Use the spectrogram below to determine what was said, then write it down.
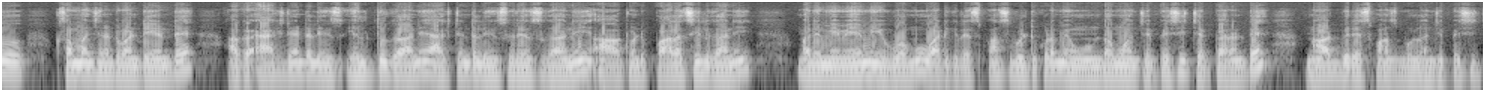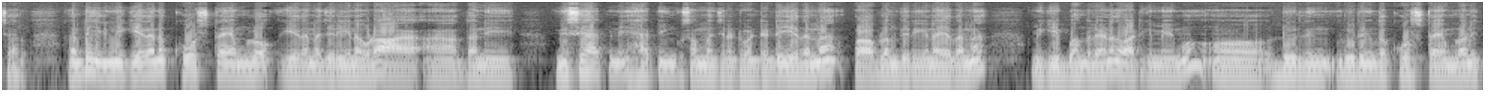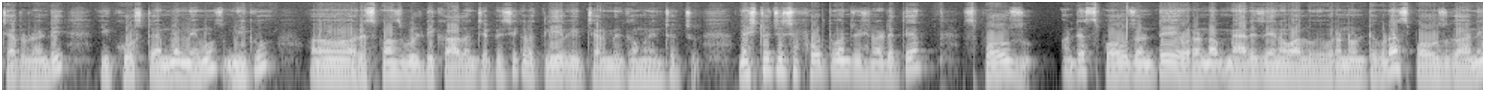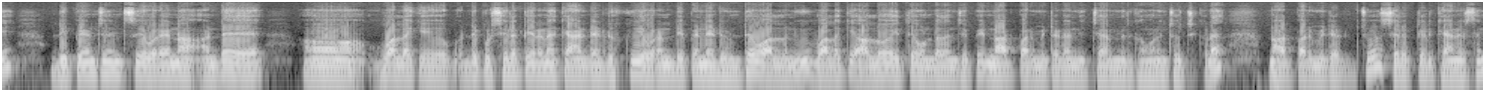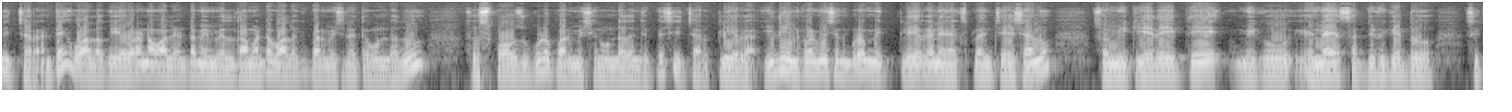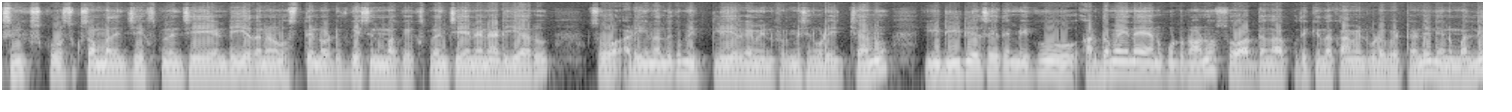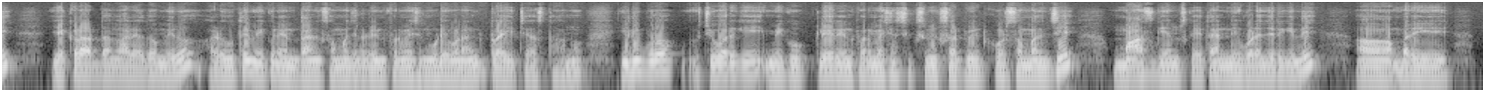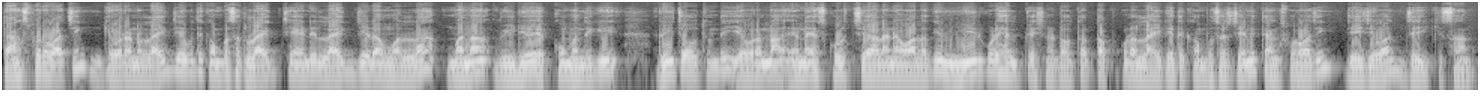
సంబంధించినటువంటి అంటే అక్కడ యాక్సిడెంటల్ ఇన్స్ హెల్త్ కానీ యాక్సిడెంటల్ ఇన్సూరెన్స్ కానీ అటువంటి పాలసీలు కానీ మరి మేమేమి ఇవ్వము వాటికి రెస్పాన్సిబిలిటీ కూడా మేము ఉండము అని చెప్పేసి చెప్పారంటే నాట్ బి రెస్పాన్సిబుల్ అని చెప్పేసి ఇచ్చారు. అంటే మీకు ఏదైనా కోర్స్ టైంలో ఏదైనా జరిగినా కూడా దాన్ని మిస్ హ్యాపీని హ్యాపింగ్కి సంబంధించినటువంటి అంటే ఏదైనా ప్రాబ్లం జరిగినా ఏదైనా మీకు ఇబ్బందులైనా వాటికి మేము డ్యూరింగ్ డ్యూరింగ్ ద కోర్స్ టైంలో అని ఇచ్చారు చూడండి. ఈ కోర్స్ టైంలో మేము మీకు రెస్పాన్సిబిలిటీ కాదని చెప్పేసి ఇక్కడ క్లియర్గా ఇచ్చారు. మీరు గమనించవచ్చు. నెక్స్ట్ వచ్చేసి ఫోర్త్ వన్ చూసినట్టయితే స్పౌజ్ అంటే స్పౌజ్ అంటే ఎవరైనా మ్యారేజ్ అయిన వాళ్ళు ఎవరైనా ఉంటే కూడా స్పౌజ్ కానీ డిపెండెంట్స్ ఎవరైనా అంటే వాళ్ళకి అంటే ఇప్పుడు సెలెక్ట్ అయిన క్యాండిడేట్కి ఎవరైనా డిపెండెంట్ ఉంటే వాళ్ళని వాళ్ళకి అలో అయితే ఉండదని చెప్పి నాట్ పర్మిటెడ్ అని ఇచ్చారు మీరు గమనించవచ్చు ఇక్కడ. Not permitted to selected candidates అని ఇచ్చారు. అంటే వాళ్ళకి ఎవరైనా వాళ్ళ వెంట మేము వెళ్దామంటే వాళ్ళకి పర్మిషన్ అయితే ఉండదు. సో స్పౌజ్ కూడా పర్మిషన్ ఉండదని చెప్పేసి ఇచ్చారు. క్లియర్గా ఇది ఇన్ఫర్మేషన్ బ్రో మీకు క్లియర్గా నేను ఎక్స్ప్లెయిన్ చేశాను. సో మీకు ఏదైతే మీకు ఎన్ఐఎస్ సర్టిఫికేట్ సిక్స్ వీక్స్ కోర్సుకు సంబంధించి ఎక్స్ప్లెయిన్ చేయండి. ఏదైనా వస్తే నోటిఫికేషన్ మాకు ఎక్స్ప్లెయిన్ చేయండి అని అడిగారు. సో అడిగినందుకు మీకు క్లియర్గా మేము ఇన్ఫర్మేషన్ కూడా ఇచ్చాను. ఈ ఈ డీటెయిల్స్ అయితే మీకు అర్థమైనాయి అనుకుంటున్నాను. సో అర్థం కాకపోతే కింద కామెంట్ కూడా పెట్టండి. నేను మళ్ళీ ఎక్కడ అర్థం కాలేదో మీరు అడిగితే మీకు నేను దానికి సంబంధించిన ఇన్ఫర్మేషన్ కూడా ఇవ్వడానికి ట్రై చేస్తాను. ఇది బ్రో చివరికి మీకు clear information six weeks certificate course సంబంధించి మాస్ గేమ్స్కి అయితే అన్ని ఇవ్వడం జరిగింది. మరి థ్యాంక్స్ ఫర్ వాచింగ్ ఎవరైనా లైక్ చేయకపోతే కంపల్సరీ లైక్ చేయండి. లైక్ చేయడం వల్ల మన వీడియో ఎక్కువ మందికి రీచ్ అవుతుంది. ఎవరైనా ఎన్ఐఎస్ కోర్స్ చేయాలనే వాళ్ళకి మీరు కూడా హెల్ప్ చేసినట్టు అవుతారు. తప్పకుండా లైక్ అయితే కంపల్సరీ చేయండి. థ్యాంక్స్ ఫర్ వాచింగ్ జై జవాన్ జై కిసాన్.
